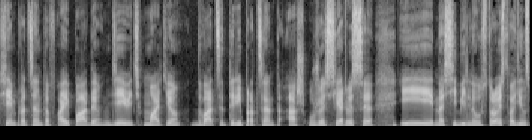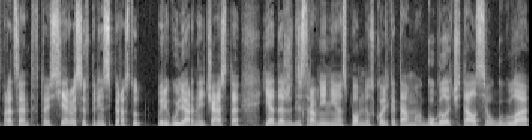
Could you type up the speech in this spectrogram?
7% iPad, 9% Mac, 23% аж уже сервисы и носибельные устройства 11%. То есть сервисы, в принципе, растут регулярно и часто. Я даже для сравнения вспомнил, сколько там Google читался. У Google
